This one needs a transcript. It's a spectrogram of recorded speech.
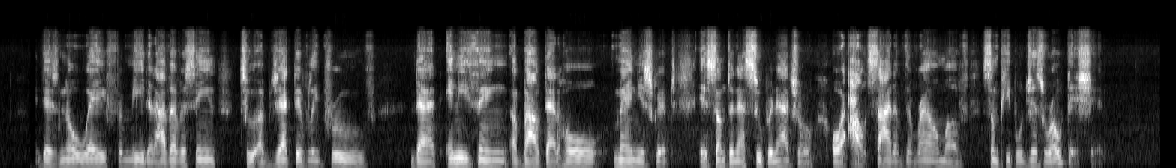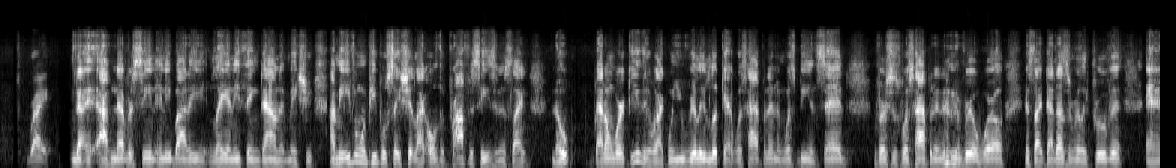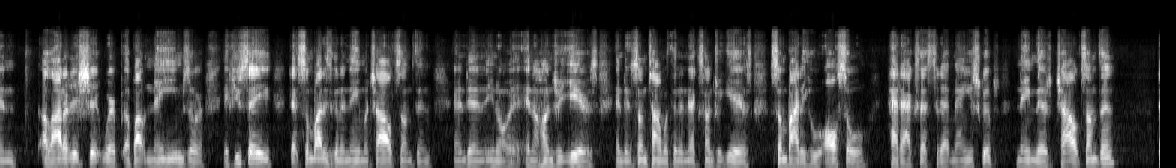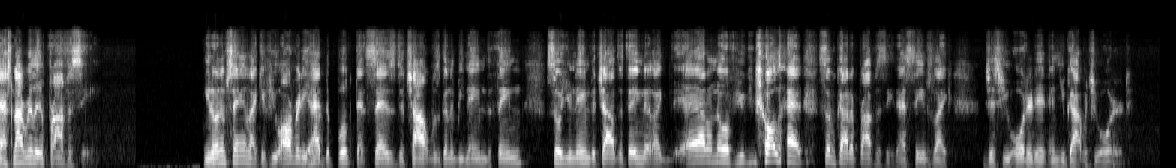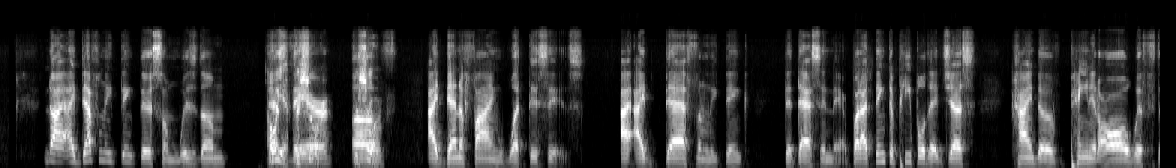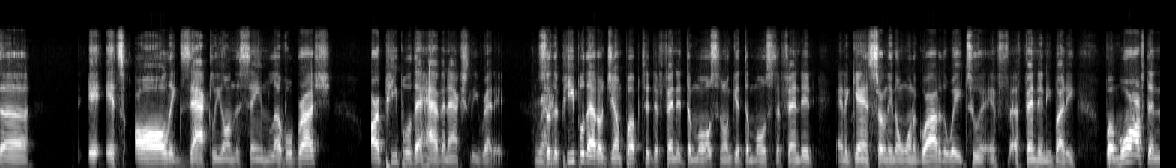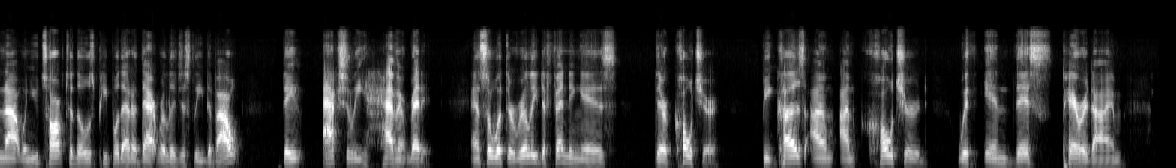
there's no way for me that I've ever seen to objectively prove that anything about that whole manuscript is something that's supernatural or outside of the realm of some people just wrote this shit. Right. Now, I've never seen anybody lay anything down that makes you. I mean, even when people say shit like, "Oh, the prophecies," and it's like, nope, that don't work either. Like when you really look at what's happening and what's being said versus what's happening in the real world, it's like that doesn't really prove it. And a lot of this shit where about names or if you say that somebody's going to name a child something and then you know in a hundred years and then sometime within the next hundred years somebody who also had access to that manuscript name their child something that's not really a prophecy. You know what i'm saying? Like if you already yeah. had the book that says the child was going to be named the thing so you named the child the thing that like yeah, i don't know if you can call that some kind of prophecy. That seems like just you ordered it and you got what you ordered. No, I definitely think there's some wisdom. oh yeah, for sure. For of sure. identifying what this is. I, I definitely think that that's in there. But I think the people that just kind of paint it all with the it, it's all exactly on the same level brush are people that haven't actually read it. Right. So the people that'll jump up to defend it the most and will get the most offended and again, certainly don't want to go out of the way to offend anybody. But more often than not, when you talk to those people that are that religiously devout, they actually haven't read it. And so what they're really defending is their culture. Because I'm I'm cultured within this paradigm,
